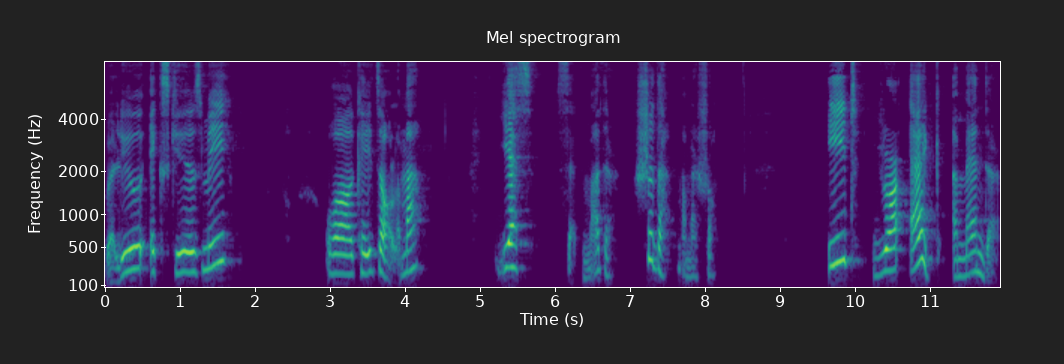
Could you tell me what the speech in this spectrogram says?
Will you excuse me? 我可以走了吗？Yes, said mother. 是的，妈妈说。Eat your egg, Amanda.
